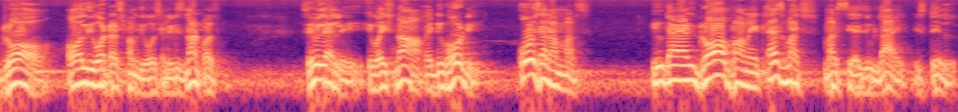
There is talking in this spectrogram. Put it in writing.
draw all the waters from the ocean. It is not possible. Similarly, a Vaishnava, a devotee, ocean of mercy. You can draw from it as much mercy as you like. Still,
